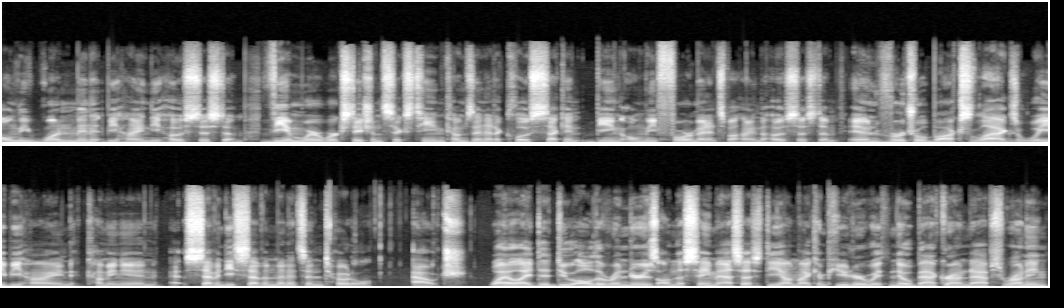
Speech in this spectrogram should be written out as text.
only one minute behind the host system. VMware Workstation 16 comes in at a close second, being only four minutes behind the host system, and VirtualBox lags way behind, coming in at 77 minutes in total. Ouch. While I did do all the renders on the same SSD on my computer with no background apps running,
